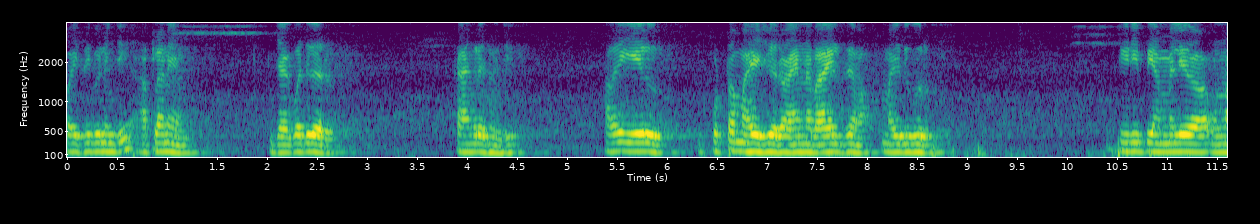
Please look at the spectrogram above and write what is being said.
వైసీపీ నుంచి అట్లానే జగపతి గారు కాంగ్రెస్ నుంచి అలాగే ఏలూరు పుట్ట మహేష్ గారు ఆయన రాయలసీమ మైదుగురు టీడీపీ ఎమ్మెల్యేగా ఉన్న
